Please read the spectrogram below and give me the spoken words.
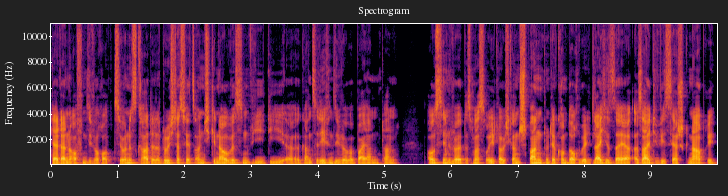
der dann eine offensivere Option ist, gerade dadurch, dass wir jetzt auch nicht genau wissen, wie die äh, ganze Defensive bei Bayern dann aussehen mhm. wird, ist Masroi, glaube ich, ganz spannend und der kommt auch über die gleiche Seite wie Serge Gnabry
